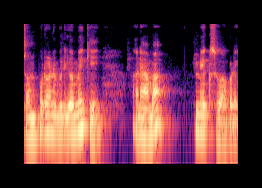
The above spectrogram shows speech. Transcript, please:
સંપૂર્ણ વીડિયો મૂકી અને આમાં મેકશું આપણે.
